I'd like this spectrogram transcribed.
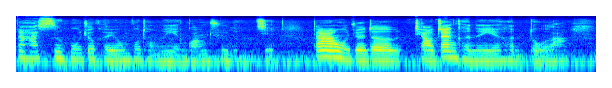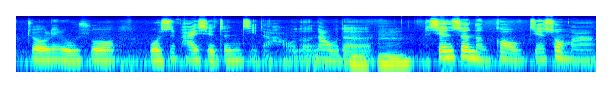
那他似乎就可以用不同的眼光去理解。当然，我觉得挑战可能也很多啦。就例如说，我是拍写真集的，好了，那我的先生能够接受吗？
